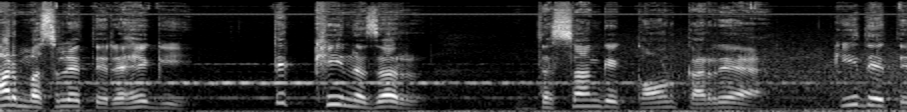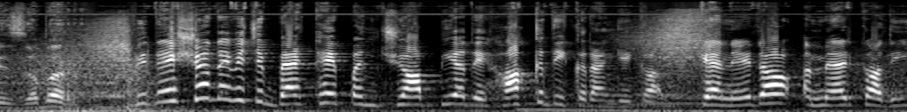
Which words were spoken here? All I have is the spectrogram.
ਹਰ ਮਸਲੇ ਤੇ ਰਹੇਗੀ ਤਿੱਖੀ ਨਜ਼ਰ। ਦੱਸਾਂਗੇ ਕੌਣ ਕਰ ਰਿਹਾ ਹੈ ਕਿਹਦੇ ਤੇ ਜ਼ਬਰ। ਵਿਦੇਸ਼ਾਂ ਦੇ ਵਿੱਚ ਬੈਠੇ ਪੰਜਾਬੀਆਂ ਦੇ ਹੱਕ ਦੀ ਕਰਾਂਗੇ ਗੱਲ। ਕੈਨੇਡਾ ਅਮਰੀਕਾ ਦੀ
